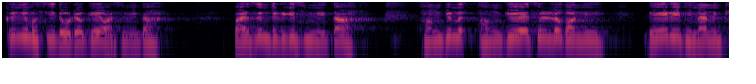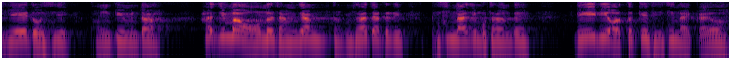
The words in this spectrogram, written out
끊임없이 노력해 왔습니다. 말씀드리겠습니다. 광주는, 광주의 슬로건이 내일이 빛나는 기회의 도시 광주입니다. 하지만 오늘 당장 당사자들이 빛이 나지 못하는데 내일이 어떻게 빛이 날까요?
